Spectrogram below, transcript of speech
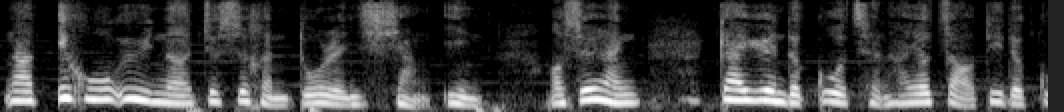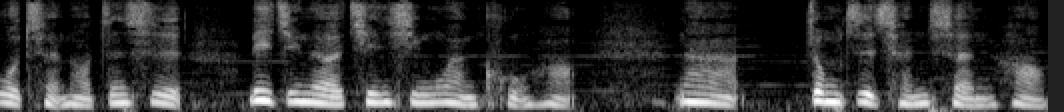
那一呼吁呢，就是很多人响应哦。虽然盖院的过程还有找地的过程哦，真是历经了千辛万苦哈。那众志成城哈，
